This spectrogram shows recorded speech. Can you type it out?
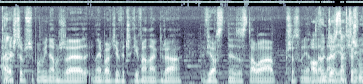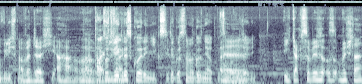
a Tak. jeszcze przypominam, że najbardziej wyczekiwana gra wiosny została przesunięta o Avengersach też mówiliśmy. Avengersi, aha, no tak, dobra. to dwie tak. gry Square Enix i tego samego dnia, co E, powiedzieli. I tak sobie myślę,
